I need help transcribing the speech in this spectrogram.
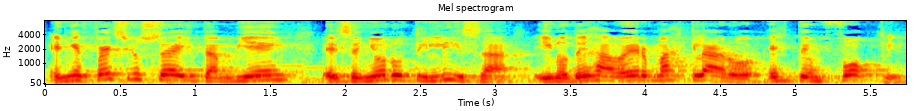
en Efesios 6 también el Señor utiliza y nos deja ver más claro este enfoque.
